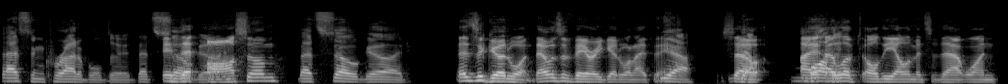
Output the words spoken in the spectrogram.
That's incredible, dude. That's so Isn't that good. awesome? That's so good. That's a good one. That was a very good one, I think. Yeah. So Yeah. I, Love I it. loved all the elements of that one.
